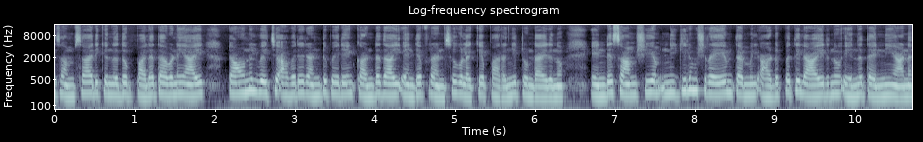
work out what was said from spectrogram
സംസാരിക്കുന്നതും പലതവണയായി ടൗണിൽ വെച്ച് അവരെ രണ്ടുപേരെയും കണ്ടതായി എന്റെ ഫ്രണ്ട്സുകളൊക്കെ പറഞ്ഞിട്ടുണ്ടായിരുന്നു. എന്റെ സംശയം നിഖിലും ശ്രേയയും തമ്മിൽ അടുപ്പത്തിലായിരുന്നു എന്ന് തന്നെയാണ്.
